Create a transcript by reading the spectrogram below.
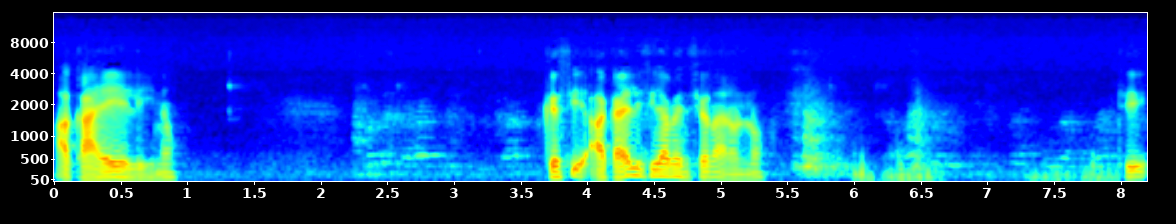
A Kaeli, ¿no? Que sí, a Kaeli sí la mencionaron, ¿no? Sí.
